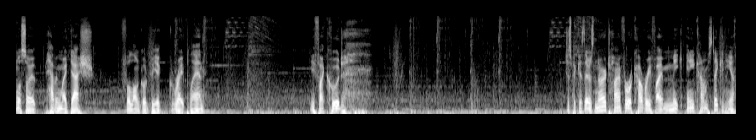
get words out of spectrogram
Also, having my dash for longer would be a great plan. If I could. Just because there's no time for recovery if I make any kind of mistake in here.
